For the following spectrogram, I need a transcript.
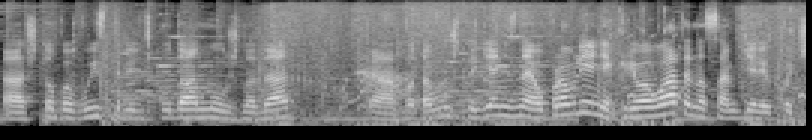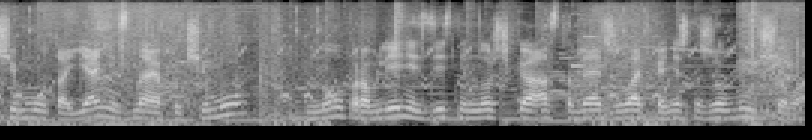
а, чтобы выстрелить куда нужно, да. А, потому что, я не знаю, управление кривоватое на самом деле почему-то. Я не знаю почему, но управление здесь немножечко оставляет желать, конечно же, лучшего.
